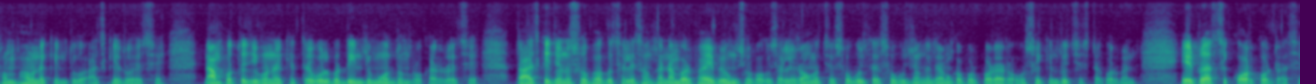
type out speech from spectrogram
সম্ভাবনা কিন্তু আজকে রয়েছে। দাম্পত্য জীবনের ক্ষেত্রে বলব দিনটি মধ্যম প্রকার রয়েছে। তো আজকের জন্য সৌভাগ্যশালী সংখ্যা নাম্বার ফাইভ এবং সৌভাগ্যশালী রং হচ্ছে সবুজ, তাই সবুজ রঙের জামা কাপড় পরার অবশ্যই কিন্তু চেষ্টা করবেন। এরপর আসছে কর্কট রাশি।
